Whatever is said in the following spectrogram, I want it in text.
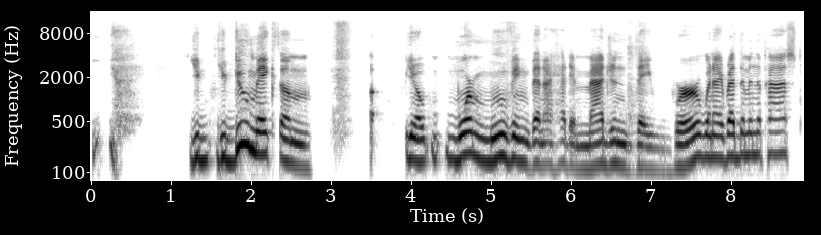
you you do make them uh, you know more moving than i had imagined they were when i read them in the past.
